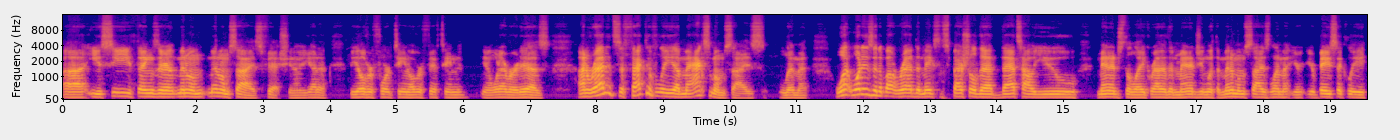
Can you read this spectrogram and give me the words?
uh, you see things there minimum minimum size fish. You know, you got to be over 14, over 15, you know, whatever it is. On red, it's effectively a maximum size limit. What what is it about red that makes it special that that's how you manage the lake rather than managing with a minimum size limit. You're you're basically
